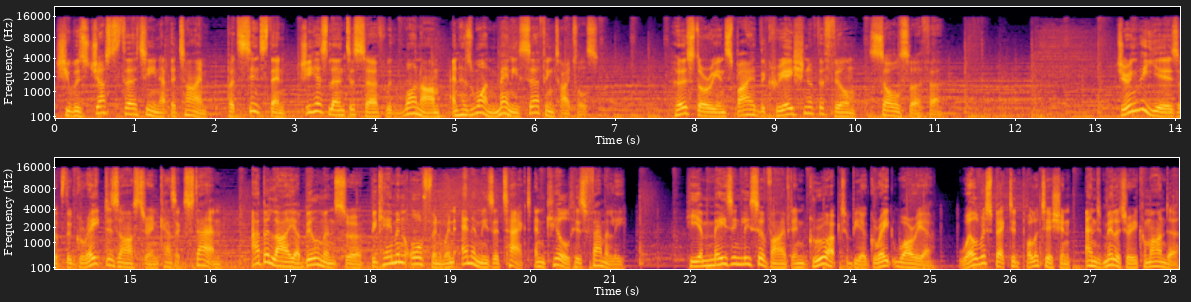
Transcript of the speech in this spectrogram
She was just 13 at the time, but since then she has learned to surf with one arm and has won many surfing titles. Her story inspired the creation of the film Soul Surfer. During the years of the Great Disaster in Kazakhstan, Abylai Abilmansur became an orphan when enemies attacked and killed his family. He amazingly survived and grew up to be a great warrior, well-respected politician and military commander.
